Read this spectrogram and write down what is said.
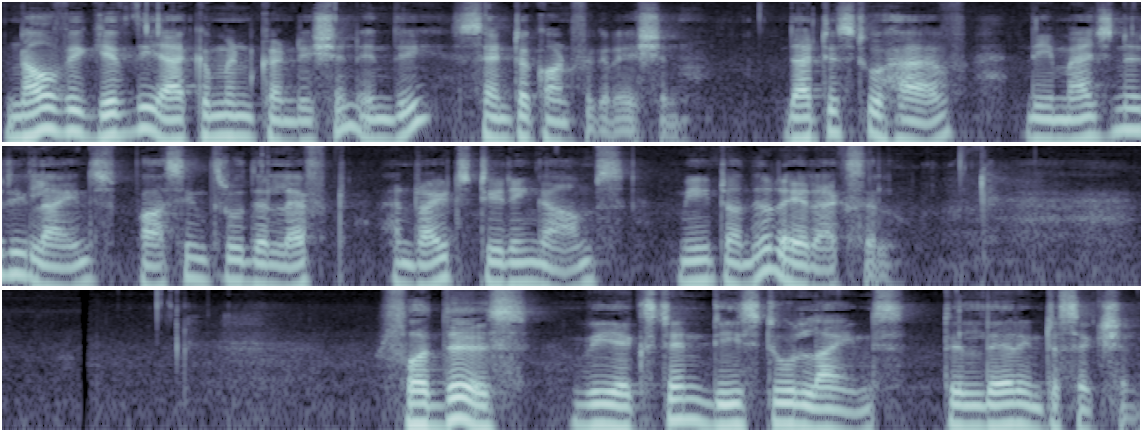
Now we give the Ackermann condition in the center configuration. That is to have the imaginary lines passing through the left and right steering arms meet on the rear axle. For this, we extend these two lines till their intersection.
